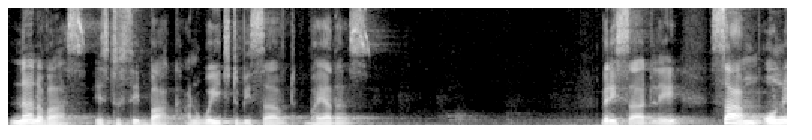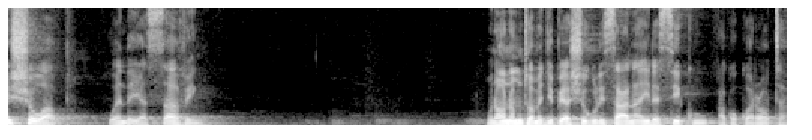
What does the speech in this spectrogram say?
none of us is to sit back and wait to be served by others. Very sadly, some only show up when they are serving. Unaona mtu amejipea shughuli sana, ile siku ako kwa rota,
